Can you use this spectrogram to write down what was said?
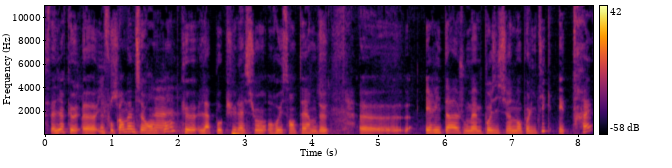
C'est-à-dire qu'il euh, faut quand même se rendre compte que la population russe en termes de euh, héritage ou même positionnement politique est très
